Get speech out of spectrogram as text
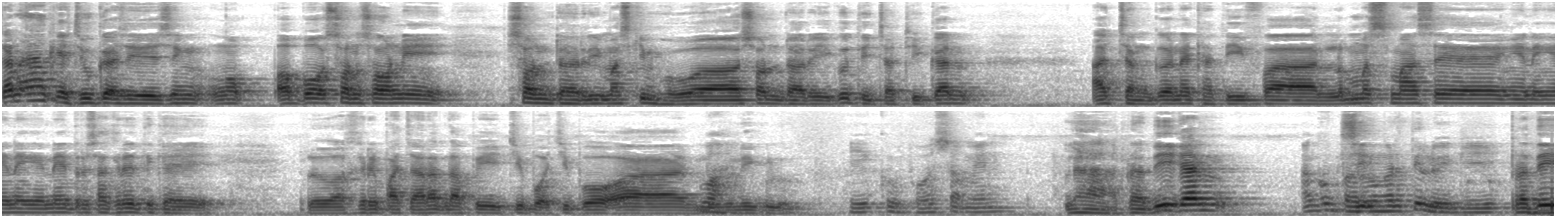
Kan akeh juga sih sing ngop, apa son-sone son dari Mas Kim Hoa, son dari iku dijadikan ajang ke negatifan, lemes mase ngene ngene ngene terus akhirnya digawe lo akhirnya pacaran tapi cipok-cipokan Wah. ngene iku lho. Iku bosok men. Lah, berarti kan Aku baru Si- ngerti lho iki. berarti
